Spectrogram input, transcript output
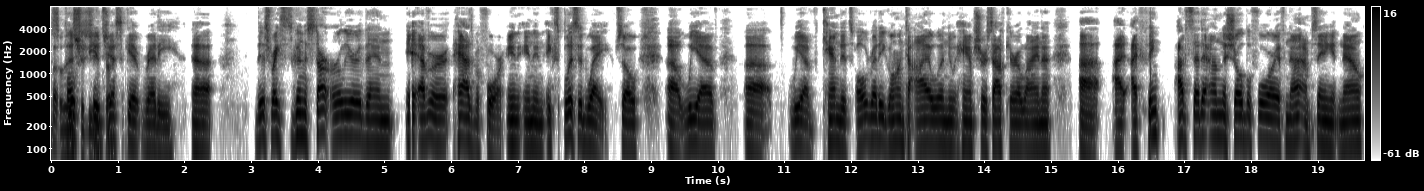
but so folks this should, should just get ready. Uh, this race is going to start earlier than it ever has before in, in an explicit way. So uh, we have uh, we have candidates already going to Iowa, New Hampshire, South Carolina. Uh, I, I think I've said it on the show before. If not, I'm saying it now.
